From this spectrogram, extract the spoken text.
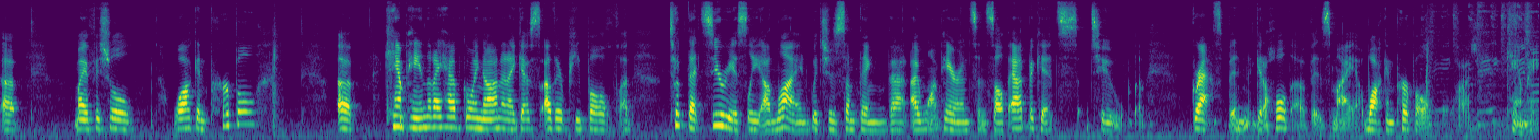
uh, my official Walk in Purple uh, campaign that I have going on, and I guess other people uh, took that seriously online, which is something that I want parents and self-advocates to grasp and get a hold of is my Walk in Purple campaign.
